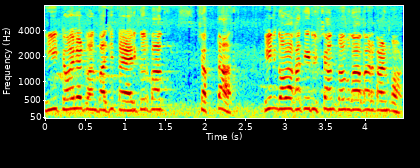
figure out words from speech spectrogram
ही टॉयलेट बांदपाची तयारी करपाक शकतात इन गोवा खातीर विश्रांत गांवकार काणकोण.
